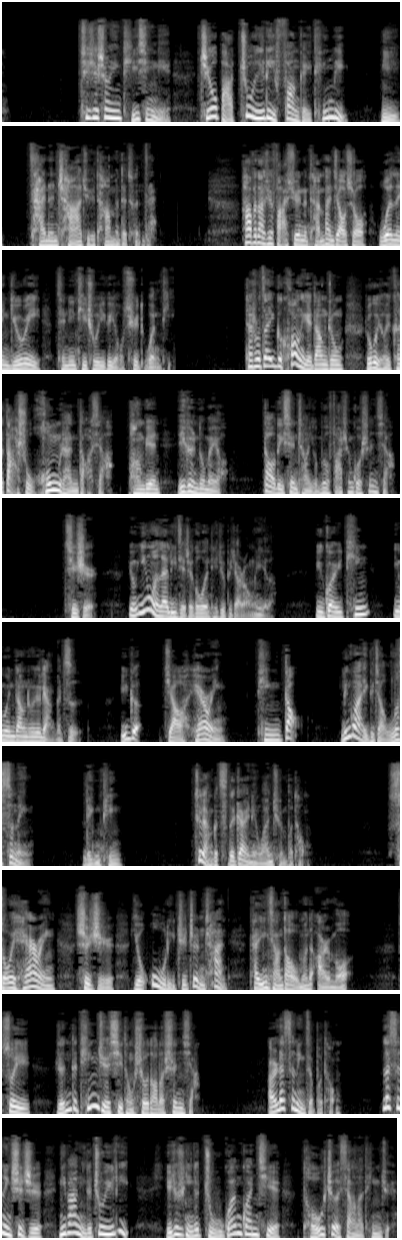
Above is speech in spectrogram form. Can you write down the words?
这些声音提醒你，只有把注意力放给听力，你才能察觉它们的存在。哈佛大学法学院的谈判教授 William Ury 曾经提出一个有趣的问题，他说，在一个旷野当中，如果有一棵大树轰然倒下，旁边一个人都没有。到底现场有没有发生过声响？其实用英文来理解这个问题就比较容易了。因为关于听，英文当中有两个字，一个叫 hearing，听到；另外一个叫 listening，聆听。这两个词的概念完全不同。所谓 hearing 是指有物理之震颤，它影响到我们的耳膜，所以人的听觉系统收到了声响。而 listening 则不同，listening 是指你把你的注意力。也就是你的主观关切投射向了听觉，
